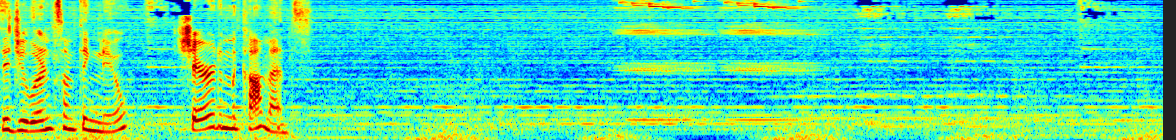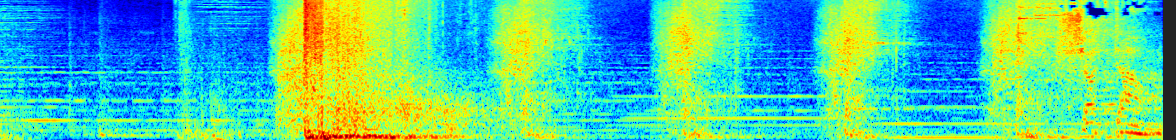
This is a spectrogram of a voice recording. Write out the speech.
Did you learn something new? Share it in the comments. down.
